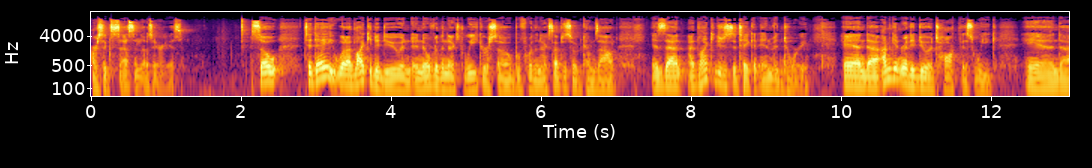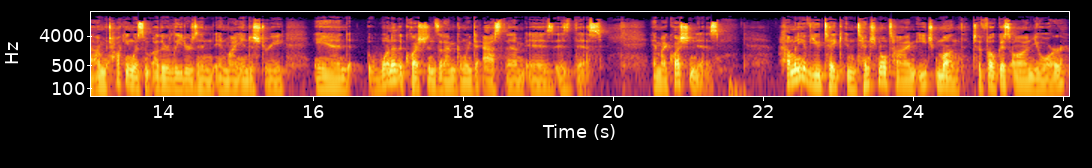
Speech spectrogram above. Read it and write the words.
our success in those areas. So, today, what I'd like you to do, and, and over the next week or so before the next episode comes out, is that I'd like you to just to take an inventory. And uh, I'm getting ready to do a talk this week, and uh, I'm talking with some other leaders in, in my industry. And one of the questions that I'm going to ask them is, is this. And my question is How many of you take intentional time each month to focus on your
